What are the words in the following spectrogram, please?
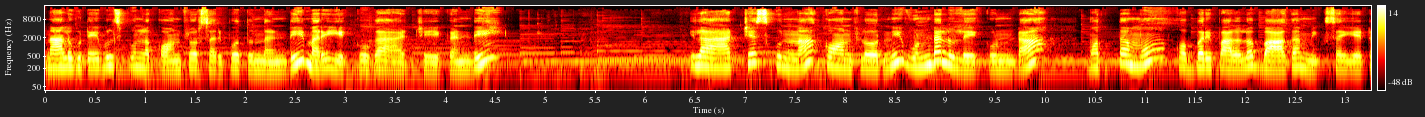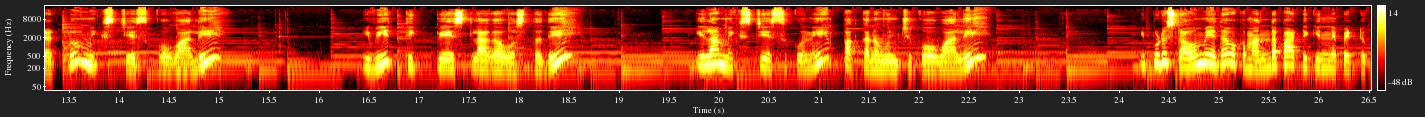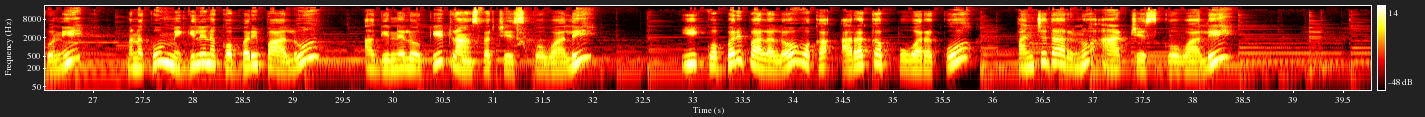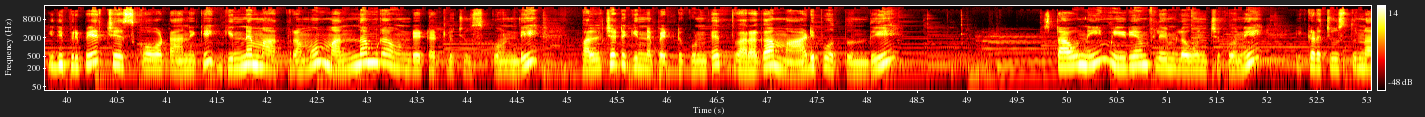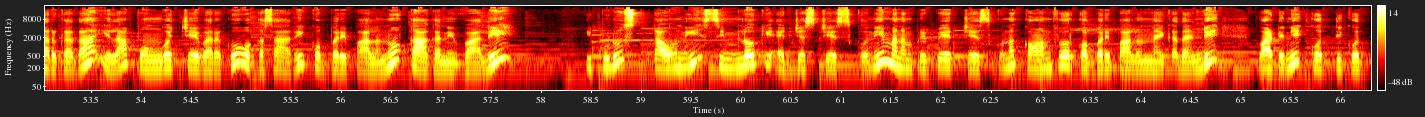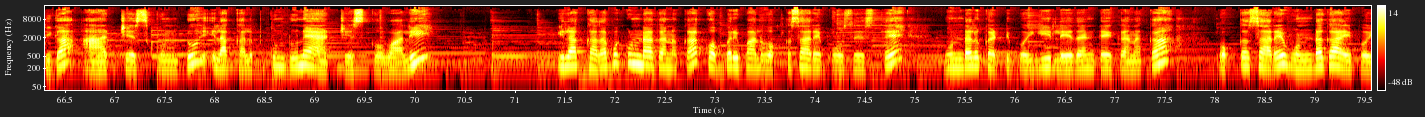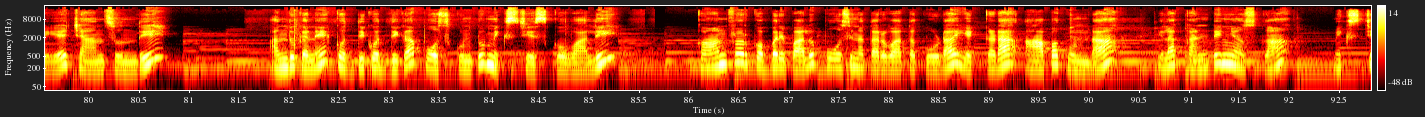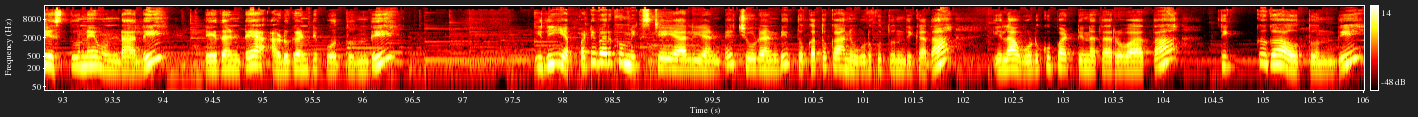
నాలుగు టేబుల్ స్పూన్ల కార్న్ ఫ్లోర్ సరిపోతుందండి మరి ఎక్కువగా యాడ్ చేయకండి. ఇలా యాడ్ చేసుకున్న కార్న్ ఫ్లోర్ని ఉండలు లేకుండా మొత్తము కొబ్బరి పాలలో బాగా మిక్స్ అయ్యేటట్లు మిక్స్ చేసుకోవాలి. ఇవి థిక్ పేస్ట్ లాగా వస్తుంది. ఇలా మిక్స్ చేసుకొని పక్కన ఉంచుకోవాలి. ఇప్పుడు స్టవ్ మీద ఒక మందపాటి గిన్నె పెట్టుకొని మనకు మిగిలిన కొబ్బరి పాలు ఆ గిన్నెలోకి ట్రాన్స్ఫర్ చేసుకోవాలి. ఈ కొబ్బరి పాలలో ఒక అరకప్పు వరకు పంచదారను యాడ్ చేసుకోవాలి. ఇది ప్రిపేర్ చేసుకోవటానికి గిన్నె మాత్రము మందంగా ఉండేటట్లు చూసుకోండి. పల్చటి గిన్నె పెట్టుకుంటే త్వరగా మాడిపోతుంది. స్టవ్ని మీడియం ఫ్లేమ్లో ఉంచుకొని ఇక్కడ చూస్తున్నారు కదా ఇలా పొంగొచ్చే వరకు ఒకసారి కొబ్బరి పాలను కాగనివ్వాలి. ఇప్పుడు స్టవ్ని సిమ్లోకి అడ్జస్ట్ చేసుకొని మనం ప్రిపేర్ చేసుకున్న కార్న్ఫ్లోర్ కొబ్బరి పాలు ఉన్నాయి కదండి వాటిని కొద్ది కొద్దిగా యాడ్ చేసుకుంటూ ఇలా కలుపుకుంటూనే యాడ్ చేసుకోవాలి. ఇలా కదపకుండా కనుక కొబ్బరి పాలు ఒక్కసారే పోసేస్తే ఉండలు కట్టిపోయి లేదంటే కనుక ఒక్కసారే ఉండగా అయిపోయే ఛాన్స్ ఉంది. అందుకనే కొద్ది కొద్దిగా పోసుకుంటూ మిక్స్ చేసుకోవాలి. కార్న్ఫ్లోర్ కొబ్బరి పాలు పోసిన తర్వాత కూడా ఎక్కడా ఆపకుండా ఇలా కంటిన్యూస్గా మిక్స్ చేస్తూనే ఉండాలి. లేదంటే అడుగంటిపోతుంది. ఇది ఎప్పటి వరకు మిక్స్ చేయాలి అంటే చూడండి తుకతుకాని ఉడుకుతుంది కదా. ఇలా ఉడుకు పట్టిన తర్వాత థిక్గా అవుతుంది.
